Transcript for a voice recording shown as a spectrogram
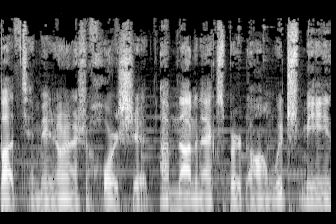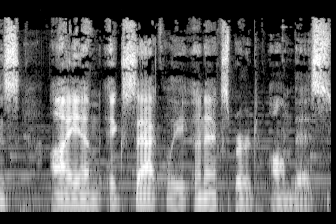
But 前面仍然是 horseshit. I'm not an expert on, which means I am exactly an expert on this.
